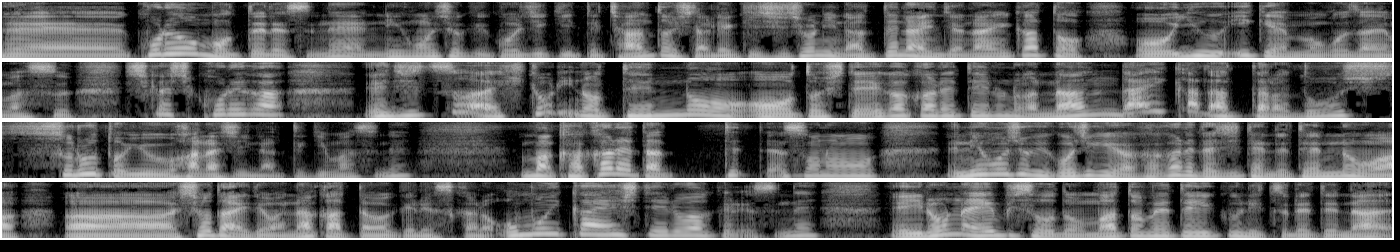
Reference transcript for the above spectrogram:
えー、これをもってですね、日本書紀古事記ってちゃんとした歴史書になってないんじゃないかという意見もございます。しかしこれが、え実は一人の天皇として描かれているのが何代かだったらどうするという話になってきますね。まあ書かれたその、日本書紀古事記が書かれた時点で天皇は、あ初代ではなかったわけですから、思い返しているわけですね。えいろんなエピソードをまとめていくにつれて、な、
